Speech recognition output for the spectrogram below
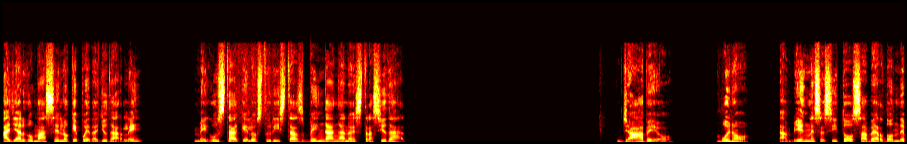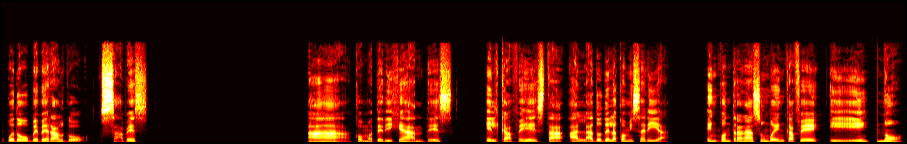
¿Hay algo más en lo que pueda ayudarle? Me gusta que los turistas vengan a nuestra ciudad. Ya veo. Bueno, también necesito saber dónde puedo beber algo, ¿sabes? Ah, como te dije antes, el café está al lado de la comisaría. Encontrarás un buen café y... No,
